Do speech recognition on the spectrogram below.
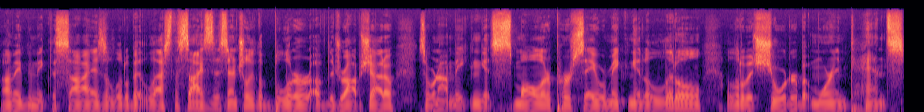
Uh, maybe make the size a little bit less. The size is essentially the blur of the drop shadow, so we're not making it smaller per se. We're making it a little, a little bit shorter but more intense.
